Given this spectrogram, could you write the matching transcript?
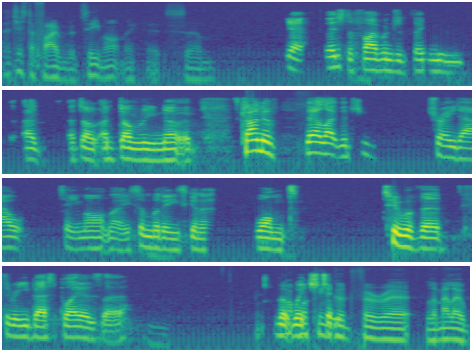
They're just a 500 team, aren't they? It's um, Yeah, they're just a 500 team. I, I don't, I don't really know. It's kind of they're like the cheap trade out team, aren't they? Somebody's gonna want two of the three best players there. But not which looking two? good for uh, Lamelo.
